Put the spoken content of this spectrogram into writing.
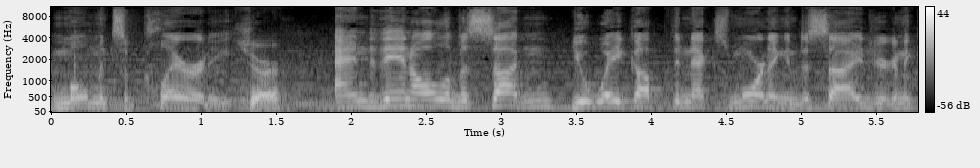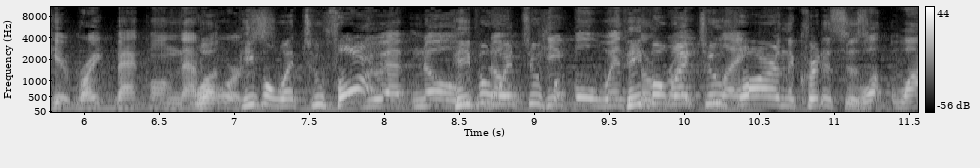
moments of clarity. Sure. And then all of a sudden you wake up the next morning and decide you're going to get right back on that Well, horse. people went too far. You have no. People no, went too people far. Went people went right too length. far in the criticism. Wa-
